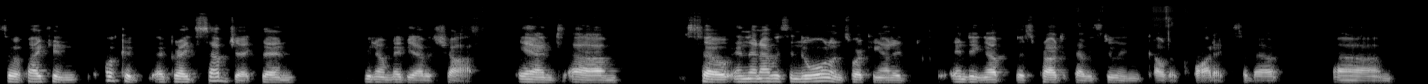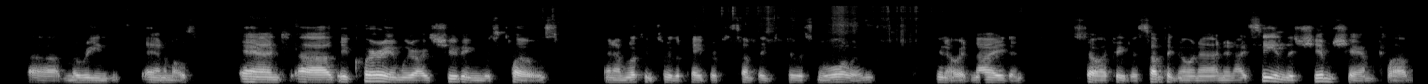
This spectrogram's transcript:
So if I can hook a, a great subject, then, you know, maybe I have a shot. And um, so, and then I was in New Orleans working on it, ending up this project I was doing called Aquatics about um, uh, marine animals. And uh, the aquarium where I was shooting was closed. And I'm looking through the paper for something to do with New Orleans you know, at night. And so I think there's something going on. And I see in the Shim Sham Club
